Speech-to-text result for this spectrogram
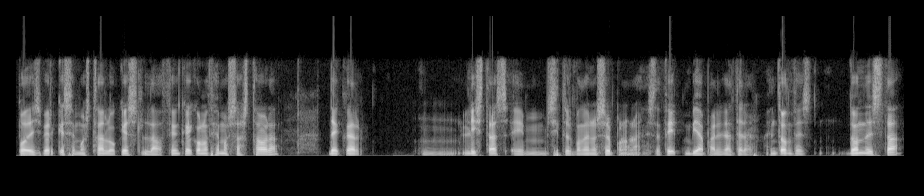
podéis ver que se muestra lo que es la opción que conocemos hasta ahora de crear listas en sitios modernos de SERP Online, es decir, vía panel lateral. Entonces, ¿dónde está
